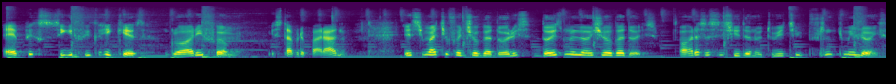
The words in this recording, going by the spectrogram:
épicos significa riqueza, glória e fama. Está preparado? Estimativa de jogadores: 2 milhões de jogadores. Horas assistidas no Twitch: 20 milhões.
